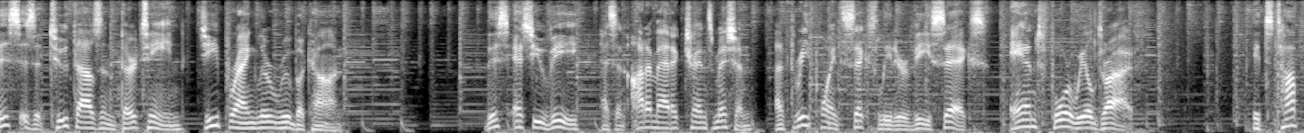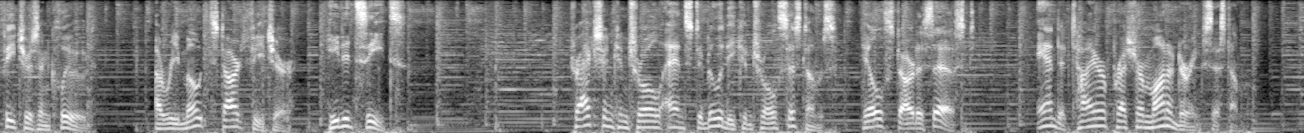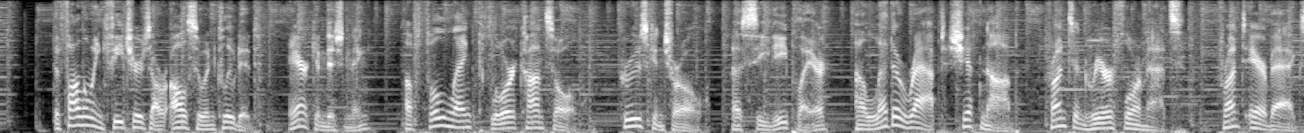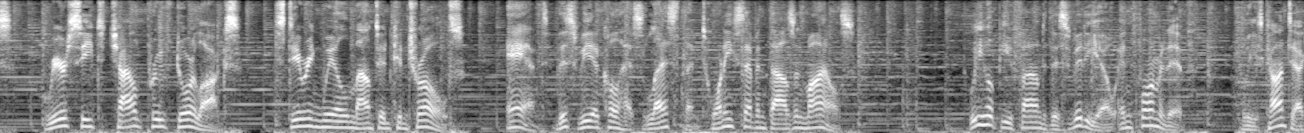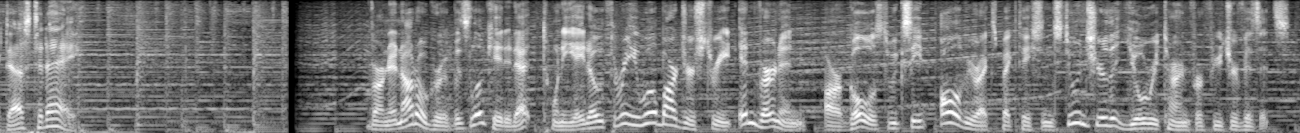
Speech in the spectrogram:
This is a 2013 Jeep Wrangler Rubicon. This SUV has an automatic transmission, a 3.6-liter V6, and four-wheel drive. Its top features include a remote start feature, heated seats, traction control and stability control systems, hill start assist, and a tire pressure monitoring system. The following features are also included air conditioning, a full-length floor console, cruise control, a CD player, a leather-wrapped shift knob, front and rear floor mats, front airbags, rear seat child-proof door locks, steering wheel mounted controls, and this vehicle has less than 27,000 miles. We hope you found this video informative. Please contact us today. Vernon Auto Group is located at 2803 Wilbarger Street in Vernon. Our goal is to exceed all of your expectations to ensure that you'll return for future visits.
